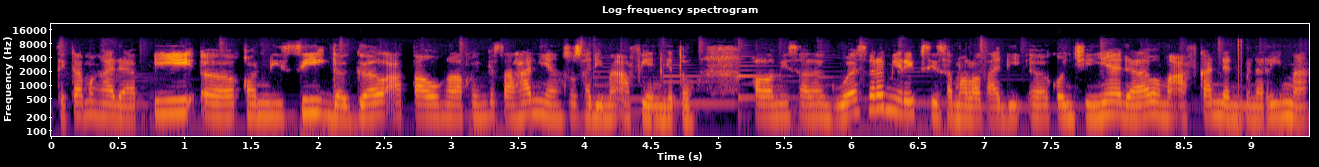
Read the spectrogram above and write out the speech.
ketika menghadapi uh, kondisi gagal atau ngelakuin kesalahan yang susah dimaafin gitu. Kalau misalnya gue sebenarnya mirip sih sama lo tadi. Uh, kuncinya adalah memaafkan dan menerima.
